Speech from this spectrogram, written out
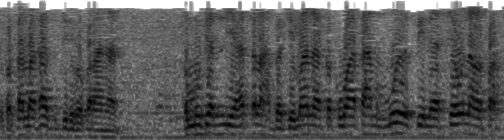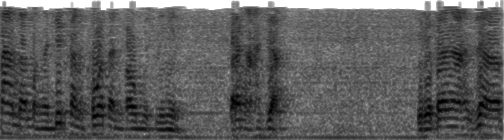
Itu pertama kali terjadi peperangan. Kemudian lihatlah bagaimana kekuatan multinasional pertama menghancurkan kekuatan kaum muslimin. Perang Ahzab. Jadi perang Ahzab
